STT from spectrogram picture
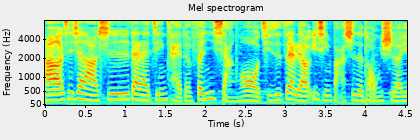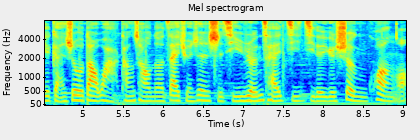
好，谢谢老师带来精彩的分享哦。其实，在聊一行法师的同时啊，也感受到哇，唐朝呢在全盛时期人才济济的一个盛况哦。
